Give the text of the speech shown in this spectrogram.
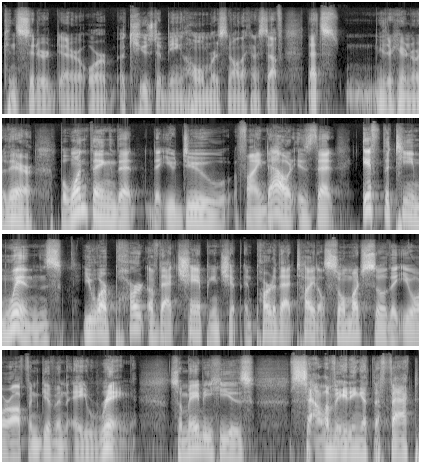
considered or, or accused of being homers and all that kind of stuff. That's neither here nor there. But one thing that that you do find out is that if the team wins, you are part of that championship and part of that title. So much so that you are often given a ring. So maybe he is salivating at the fact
